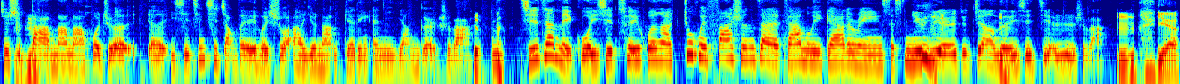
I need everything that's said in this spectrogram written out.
就是爸爸妈妈或者呃一些亲戚长辈会说啊，You're not getting any younger，是吧 Yep. 嗯， 其实，在美国一些催婚啊，就会发生在 family gatherings、New Year 就这样的一些节日，是吧？ Mm, yeah,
